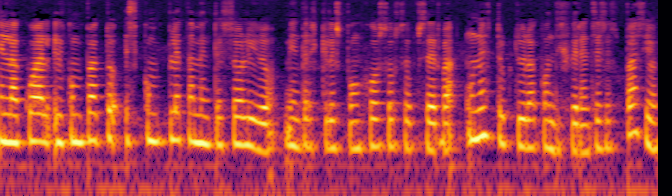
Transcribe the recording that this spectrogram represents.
en la cual el compacto es completamente sólido, mientras que el esponjoso se observa una estructura con diferentes espacios.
